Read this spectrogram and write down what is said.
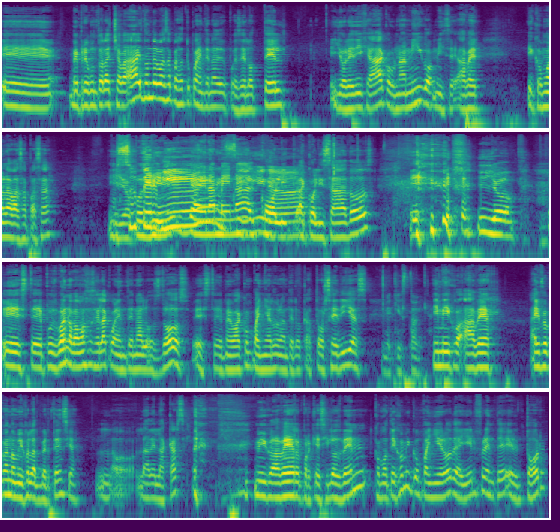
Eh, me preguntó la chava, ay, ¿dónde vas a pasar tu cuarentena después del hotel? Y yo le dije, ah, con un amigo. Me dice, a ver, ¿y cómo la vas a pasar? Y Pues yo, súper bien, bien amena, sí, no. alcoholizados. Y, y yo, este, pues bueno, vamos a hacer la cuarentena los dos. Este, me va a acompañar durante los 14 días. Y aquí estoy. Y me dijo, a ver, ahí fue cuando me dijo la advertencia, la, la de la cárcel. me dijo, a ver, porque si los ven, como te dijo mi compañero de ahí enfrente, el Thor,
